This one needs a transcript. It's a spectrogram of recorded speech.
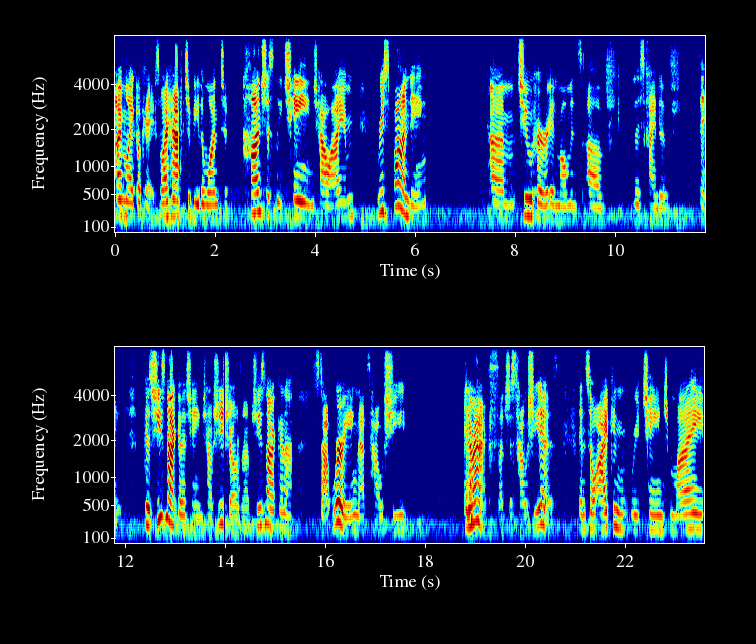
I'm like, okay, so I have to be the one to consciously change how I am responding um, to her in moments of this kind of thing. Because she's not going to change how she shows up. She's not going to stop worrying. That's how she interacts. That's just how she is. And so I can re- change my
